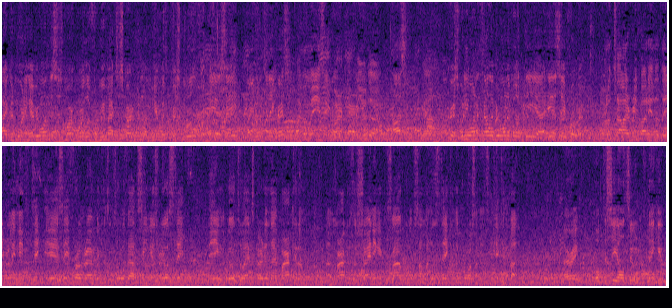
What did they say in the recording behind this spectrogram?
Hi, good morning everyone. This is Mark Woehrle from Remax Escarpment. I'm here with Chris Newell from ASA. How are you doing today, Chris? I'm amazing, Mark. How are you doing? Awesome. Chris, what do you want to tell everyone about the uh, ASA program? I want to tell everybody that they really need to take the ASA program because it's all about seniors real estate, being a go-to expert in that market. And Mark is a shining example of someone who's taken the course and is kicking butt. All right. Hope to see you all soon. Thank you.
